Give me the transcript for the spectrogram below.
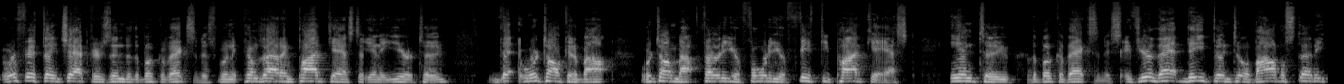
We're 15 chapters into the book of Exodus. When it comes out in podcast in a year or two, that we're talking about we're talking about 30 or 40 or 50 podcasts into the book of Exodus. If you're that deep into a Bible study,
